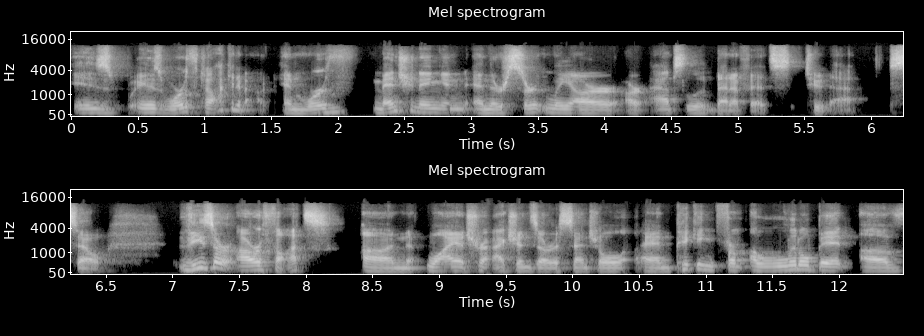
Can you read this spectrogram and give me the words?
is is worth talking about and worth mm-hmm. mentioning and, and there certainly are are absolute benefits to that so these are our thoughts on why attractions are essential and picking from a little bit of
